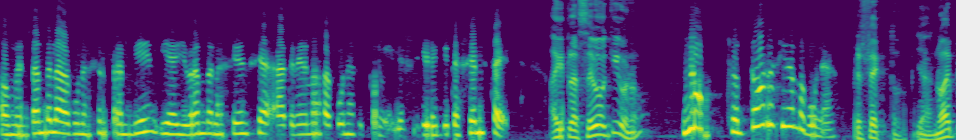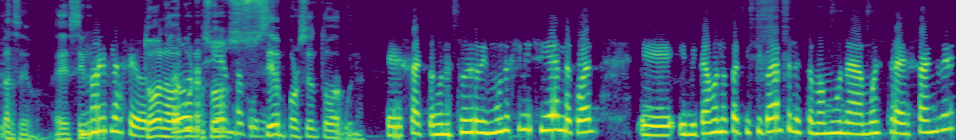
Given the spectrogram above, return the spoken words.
aumentando la vacunación también y ayudando a la ciencia a tener más vacunas disponibles. Así que la invitación está hecha. ¿Hay placebo aquí o no? No, son todos reciben vacunas. Perfecto, ya, no hay placebo. Es decir, no hay placebo. todas las vacunas son 100% vacunas. Exacto, es un estudio de inmunogenicidad en la cual eh, invitamos a los participantes, les tomamos una muestra de sangre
